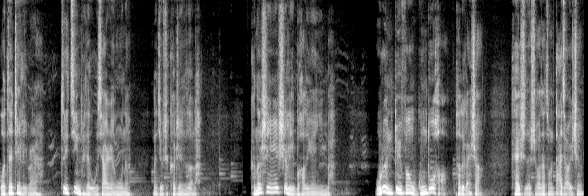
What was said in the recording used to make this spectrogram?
我在这里边啊最敬佩的武侠人物呢，那就是柯镇恶了。可能是因为视力不好的原因吧，无论对方武功多好，他都敢上。开始的时候，他总是大叫一声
